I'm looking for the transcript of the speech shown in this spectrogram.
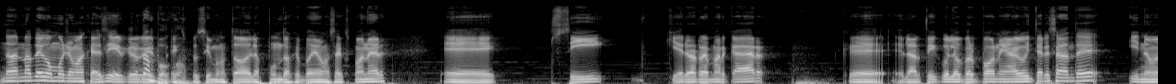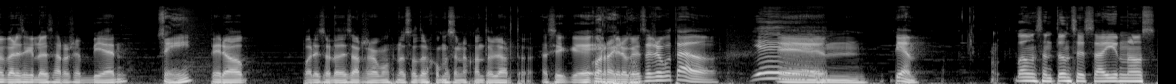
No, no tengo mucho más que decir. Creo Yo que tampoco. expusimos todos los puntos que podíamos exponer. Sí, quiero remarcar que el artículo propone algo interesante y no me parece que lo desarrollen bien. Sí. Pero por eso lo desarrollamos nosotros como se nos contó el orto. Así que Correcto. espero que les haya gustado. Eh, bien. Vamos entonces a irnos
